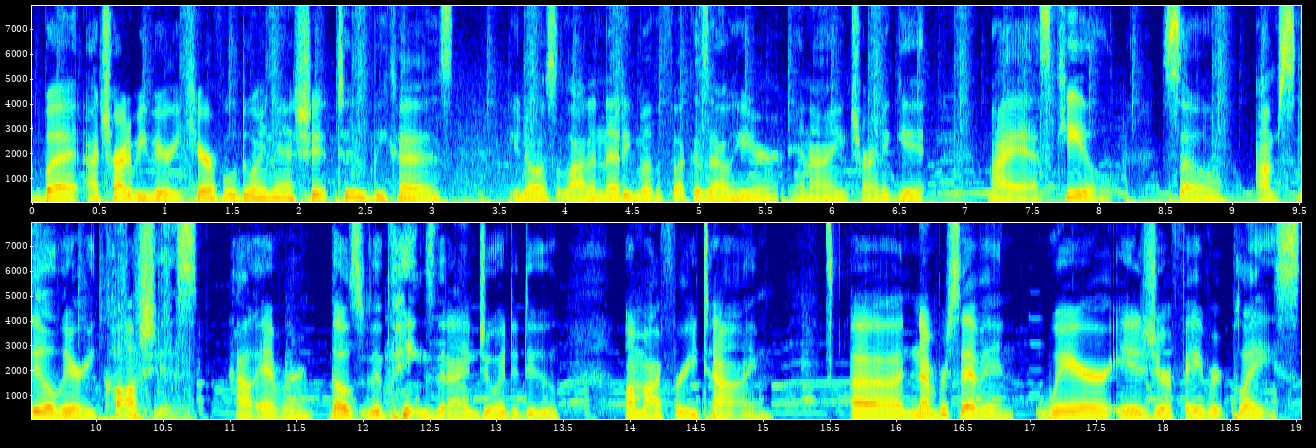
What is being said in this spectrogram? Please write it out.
but I try to be very careful doing that shit too because you know it's a lot of nutty motherfuckers out here and I ain't trying to get my ass killed. So I'm still very cautious. However, those are the things that I enjoy to do on my free time. Uh, number seven, where is your favorite place?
